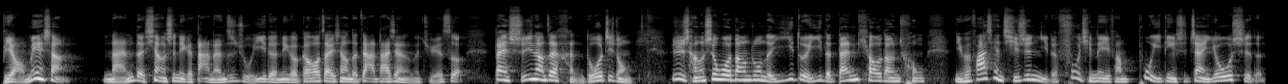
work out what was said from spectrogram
表面上。男的像是那个大男子主义的那个高高在上的大大将军的角色，但实际上在很多这种日常生活当中的一对一的单挑当中，你会发现其实你的父亲那一方不一定是占优势的。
